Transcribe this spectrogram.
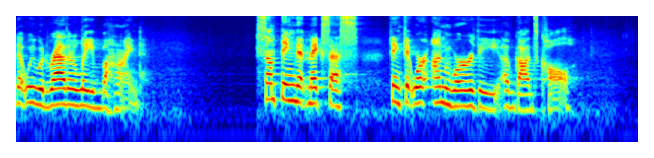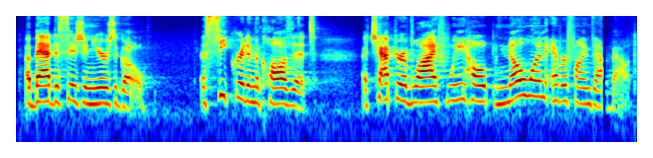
that we would rather leave behind? Something that makes us think that we're unworthy of God's call. A bad decision years ago, a secret in the closet, a chapter of life we hope no one ever finds out about.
